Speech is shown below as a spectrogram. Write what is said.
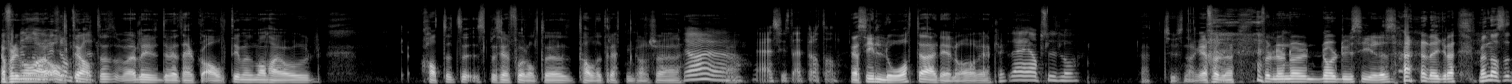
Ja, fordi man har jo alltid hatt det, et Eller det vet jeg jo ikke alltid, men man har jo hatt et spesielt forhold til tallet 13, kanskje. ja, ja, ja. Jeg syns det er et bra tall. Jeg sier låt, det er det lov, egentlig. Det er absolutt lov. Ja, tusen takk. Jeg føler, føler når, når du sier det, så er det greit. Men altså,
